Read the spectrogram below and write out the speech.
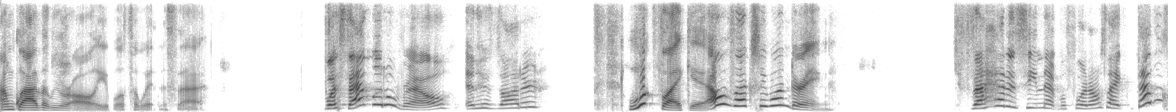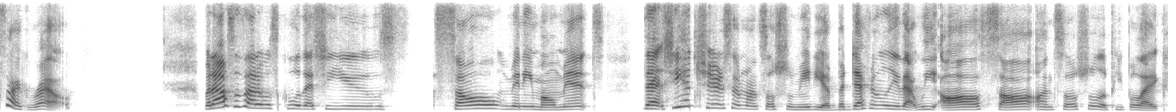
I'm glad that we were all able to witness that. Was that little Rel and his daughter? Looks like it. I was actually wondering. Because I hadn't seen that before, and I was like, that looks like Rel. But I also thought it was cool that she used so many moments that she had shared some on social media, but definitely that we all saw on social of people like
